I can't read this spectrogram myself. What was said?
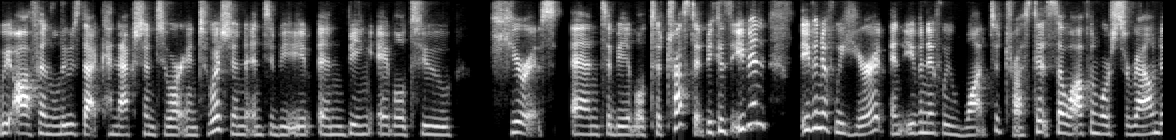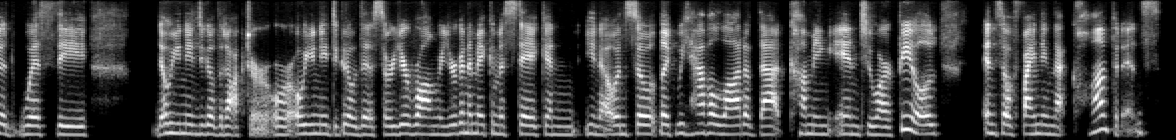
we often lose that connection to our intuition and to be and being able to hear it and to be able to trust it because even even if we hear it and even if we want to trust it so often we're surrounded with the oh you need to go to the doctor or oh you need to go this or you're wrong or you're going to make a mistake and you know and so like we have a lot of that coming into our field and so finding that confidence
